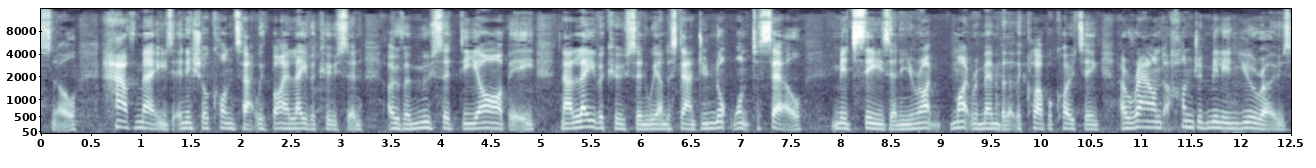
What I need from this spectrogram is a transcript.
Arsenal have made initial contact with Bayer Leverkusen over Moussa Diaby. Now, Leverkusen, we understand, do not want to sell mid-season, and you might remember that the club were quoting around 100 million euros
